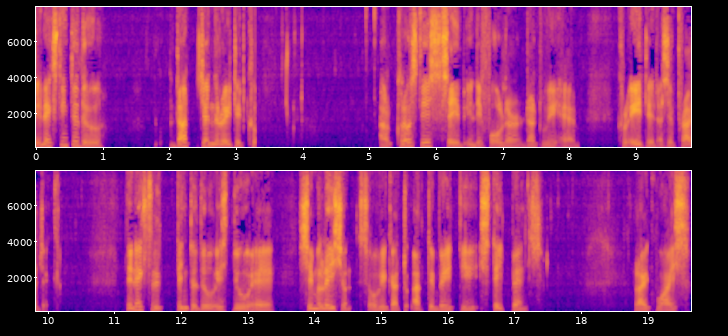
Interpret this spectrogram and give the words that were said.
the next thing to do, that generated code, I'll close this, save in the folder that we have created as a project. The next thing to do is do a simulation. So we got to activate the state bench. Likewise,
